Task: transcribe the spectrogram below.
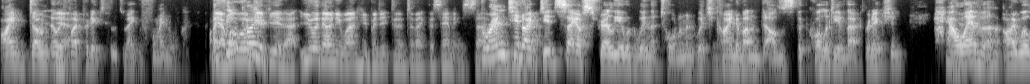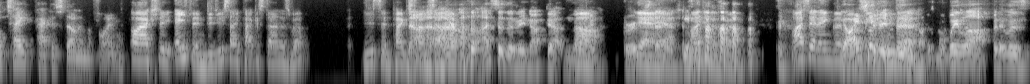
I don't know yeah. if I predicted them to make the final. I yeah, well, we'll I, give you that. You were the only one who predicted them to make the semis. So granted, I did say Australia would win the tournament, which yeah. kind of undoes the quality of that prediction. However, yeah. I will take Pakistan in the final. Oh, actually, Ethan, did you say Pakistan as well? You said Pakistan. No, I, I, said they'd be knocked out in the oh, group yeah, stage. Yeah, I did as well. I said England. Yeah, I said England. we laughed, but it was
